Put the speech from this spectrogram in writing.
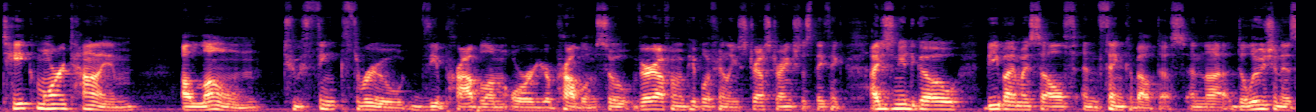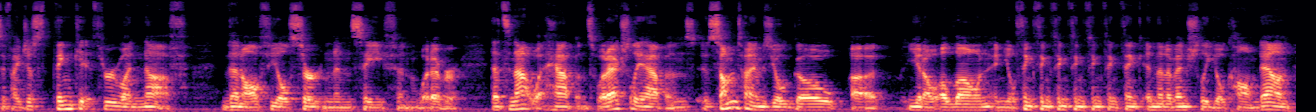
take more time alone to think through the problem or your problem. So very often when people are feeling stressed or anxious, they think, I just need to go be by myself and think about this. And the delusion is if I just think it through enough, then I'll feel certain and safe and whatever. That's not what happens. What actually happens is sometimes you'll go, uh, you know, alone and you'll think, think, think, think, think, think, think, and then eventually you'll calm down.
